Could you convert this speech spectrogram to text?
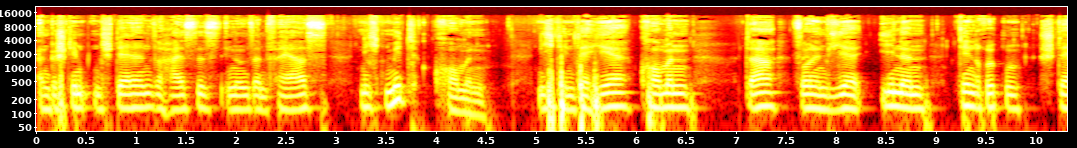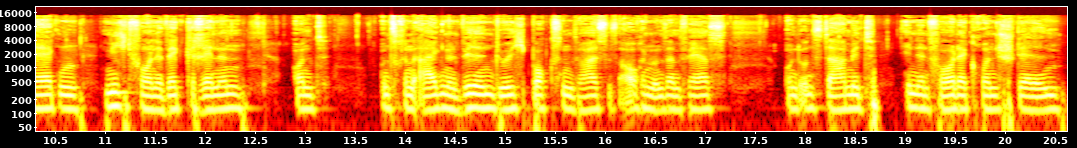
an bestimmten Stellen, so heißt es in unserem Vers, nicht mitkommen, nicht hinterherkommen, da sollen wir ihnen den Rücken stärken, nicht vorne wegrennen und unseren eigenen Willen durchboxen, so heißt es auch in unserem Vers, und uns damit in den Vordergrund stellen.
